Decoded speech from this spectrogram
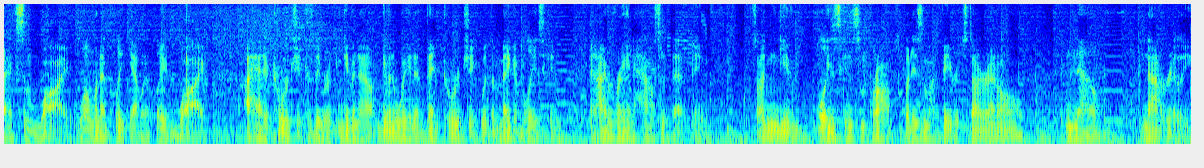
X and Y. Well, when I played, yeah, when I played Y, I had a Torchic because they were giving out, giving away an event Torchic with a Mega Blaziken, and I ran house with that thing. So I can give Blaziken some props, but is it my favorite starter at all? No, not really.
